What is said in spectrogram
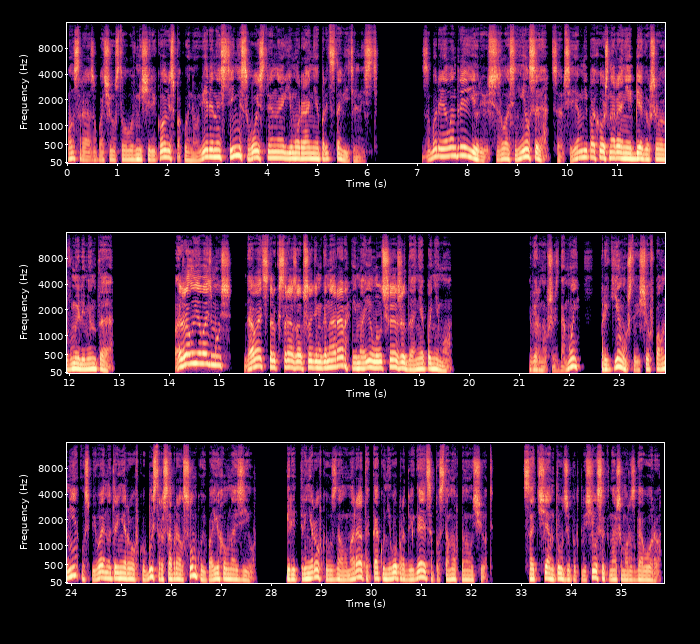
Он сразу почувствовал в Мещерякове спокойную уверенность и несвойственную ему ранее представительность. Забурел Андрей Юрьевич, злоснился, совсем не похож на ранее бегавшего в мыле мента. «Пожалуй, я возьмусь. Давайте только сразу обсудим гонорар и мои лучшие ожидания по нему». Вернувшись домой, Прикинул, что еще вполне успеваю на тренировку, быстро собрал сумку и поехал на ЗИЛ. Перед тренировкой узнал у Марата, как у него продвигается постановка на учет. Сатчан тут же подключился к нашему разговору.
